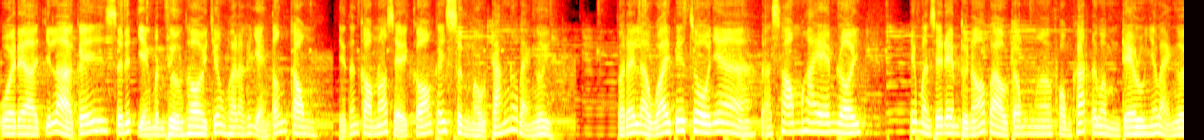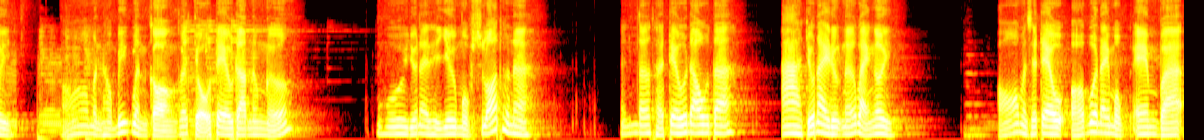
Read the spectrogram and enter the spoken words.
Ui đây là chỉ là cái Sonic dạng bình thường thôi chứ không phải là cái dạng tấn công. Dạng tấn công nó sẽ có cái sừng màu trắng đó bạn ơi. Và đây là White Petal nha. Đã xong hai em rồi. Chắc mình sẽ đem tụi nó vào trong ờ, phòng khách để mà mình treo luôn nha bạn ơi. Đó, mình không biết mình còn có chỗ treo tranh không nữa. Ui chỗ này thì dư một slot thôi nè. Chúng ta có thể treo ở đâu ta? À chỗ này được nữa các bạn ơi. Đó mình sẽ treo ở bên đây một em và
